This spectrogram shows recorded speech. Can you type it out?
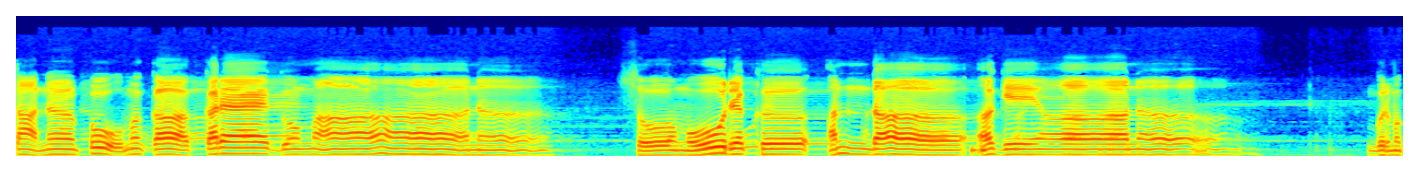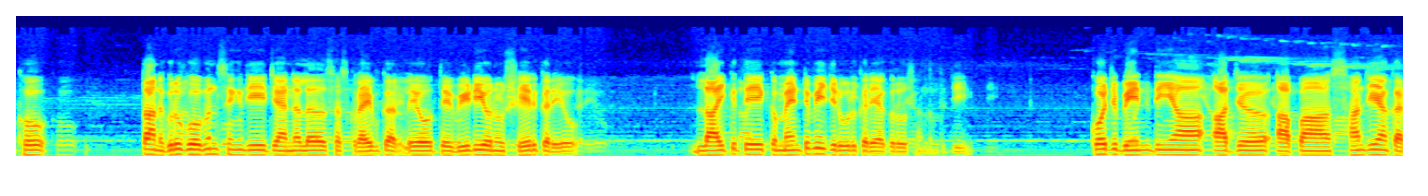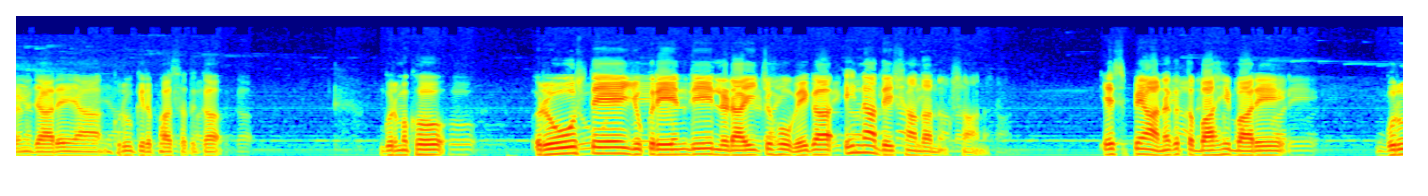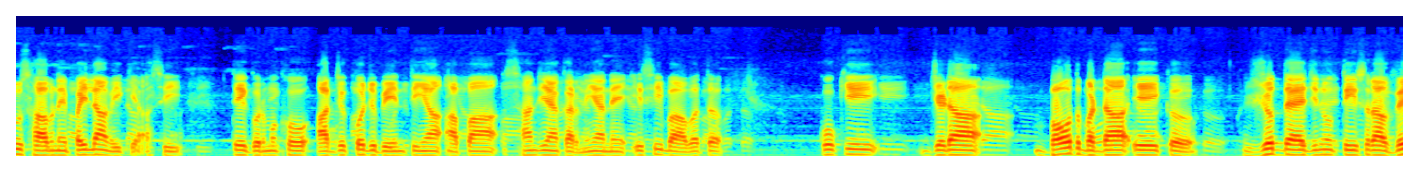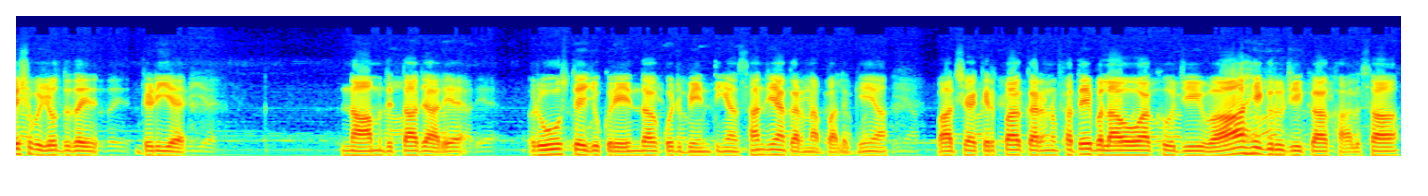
ਧਨ ਭੂਮ ਕਾ ਕਰੈ ਗੁਮਾਨ। ਸੋ ਮੂਰਖ ਅੰਦਾ ਅਗਿਆਨ। ਗੁਰਮਖੋ, ਧੰਨ ਗੁਰੂ ਗੋਬਿੰਦ ਸਿੰਘ ਜੀ ਚੈਨਲ ਸਬਸਕ੍ਰਾਈਬ ਕਰ ਲਿਓ ਤੇ ਵੀਡੀਓ ਨੂੰ ਸ਼ੇਅਰ ਕਰਿਓ। ਲਾਈਕ ਤੇ ਕਮੈਂਟ ਵੀ ਜਰੂਰ ਕਰਿਆ ਕਰੋ ਸੰਗਤ ਜੀ। ਕੁਝ ਬੇਨਤੀਆਂ ਅੱਜ ਆਪਾਂ ਸਾਂਝੀਆਂ ਕਰਨ ਜਾ ਰਹੇ ਹਾਂ। ਗੁਰੂ ਕਿਰਪਾ ਸਦਕਾ। ਗੁਰਮਖੋ, ਰੂਸ ਤੇ ਯੂਕਰੇਨ ਦੀ ਲੜਾਈ 'ਚ ਹੋਵੇਗਾ ਇਹਨਾਂ ਦੇਸ਼ਾਂ ਦਾ ਨੁਕਸਾਨ। ਇਸ ਭਿਆਨਕ ਤਬਾਹੀ ਬਾਰੇ ਗੁਰੂ ਸਾਹਿਬ ਨੇ ਪਹਿਲਾਂ ਵੀ ਕਿਹਾ ਸੀ ਤੇ ਗੁਰਮਖੋ, ਅੱਜ ਕੁਝ ਬੇਨਤੀਆਂ ਆਪਾਂ ਸਾਂਝੀਆਂ ਕਰਨੀਆਂ ਨੇ। ਇਸੇ ਬਾਬਤ ਕਿਉਂਕਿ ਜਿਹੜਾ ਬਹੁਤ ਵੱਡਾ ਇੱਕ ਯੁੱਧ ਹੈ, ਜਿਹਨੂੰ ਤੀਸਰਾ ਵਿਸ਼ਵ ਯੁੱਧ ਦੇ ਜਿਹੜੀ ਹੈ, ਨਾਮ ਦਿੱਤਾ ਜਾ ਰਿਹਾ ਹੈ। ਰੂਸ ਤੇ ਯੂਕਰੇਨ ਦਾ ਕੁਝ ਬੇਨਤੀਆਂ ਸਾਂਝੀਆਂ ਕਰਨ ਆਪਾਂ ਲੱਗੇ ਆ ਪਾਤਸ਼ਾਹ, ਕਿਰਪਾ ਕਰਨ, ਫਤਿਹ ਬੁਲਾਓ, ਆਖੋ ਜੀ, ਵਾਹਿਗੁਰੂ ਜੀ ਕਾ ਖਾਲਸਾ,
